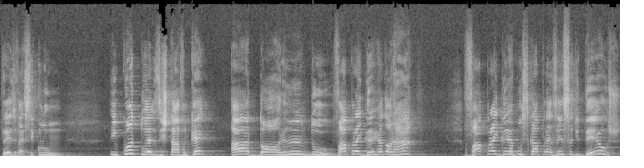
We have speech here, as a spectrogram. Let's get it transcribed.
13, versículo 1. Enquanto eles estavam quê? Adorando. Vá para a igreja adorar. Vá para a igreja buscar a presença de Deus.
